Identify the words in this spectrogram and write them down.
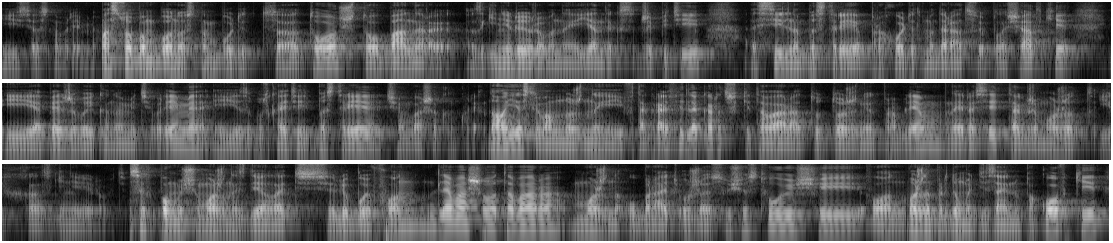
и естественно, время. Особым бонусом будет э, то, что баннеры, сгенерированные Яндекс GPT, сильно быстрее проходят модерацию площадки, и опять же вы экономите время и запускаете их быстрее, чем ваши конкуренты. Но если вам нужны и фотографии для карточки товара, тут тоже нет проблем. Нейросеть также может их э, сгенерировать. С их помощью можно сделать любой фон для вашего товара, можно убрать уже существующий фон, можно придумать дизайн упаковки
